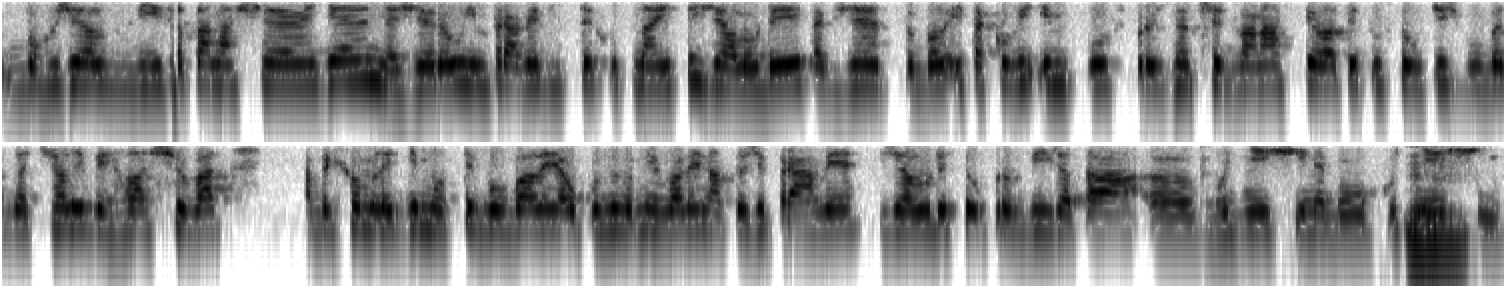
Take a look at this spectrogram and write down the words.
Bohužel zvířata naše je nežerou, jim právě více chutnají ty žaludy, takže to byl i takový impuls, proč jsme před 12 lety tu soutěž vůbec začali vyhlašovat, abychom lidi motivovali a upozorňovali na to, že právě žaludy jsou pro zvířata eh, vhodnější nebo chutnější. Mm.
